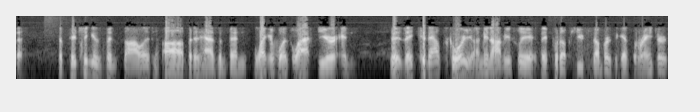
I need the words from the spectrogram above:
The, the pitching has been solid, uh, but it hasn't been like it was last year, and they, they could outscore you. I mean, obviously they put up huge numbers against the Rangers.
